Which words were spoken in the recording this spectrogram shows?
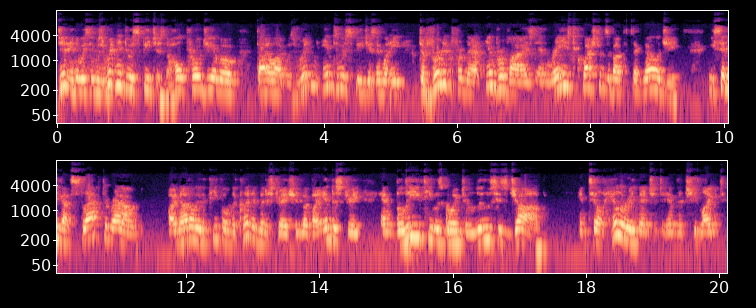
did, and it was it was written into his speeches. The whole pro GMO dialogue was written into his speeches, and when he diverted from that, improvised, and raised questions about the technology, he said he got slapped around by not only the people in the Clinton administration but by industry, and believed he was going to lose his job until Hillary mentioned to him that she liked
